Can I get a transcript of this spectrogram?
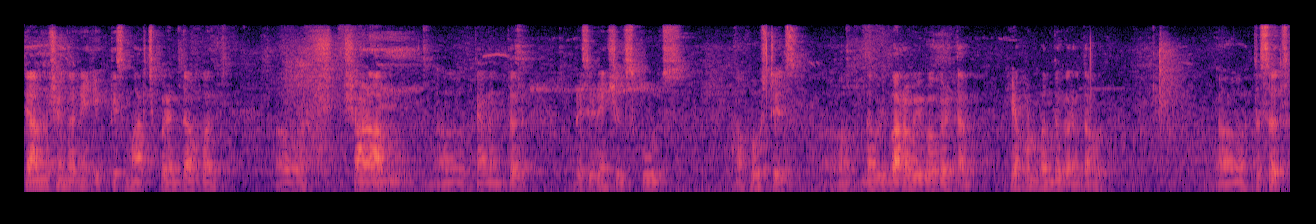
त्या अनुषंगाने एकतीस मार्चपर्यंत आपण शाळा त्यानंतर रेसिडेन्शियल स्कूल्स हॉस्टेल्स दहावी बारावी वगळता हे आपण बंद करत आहोत. तसंच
